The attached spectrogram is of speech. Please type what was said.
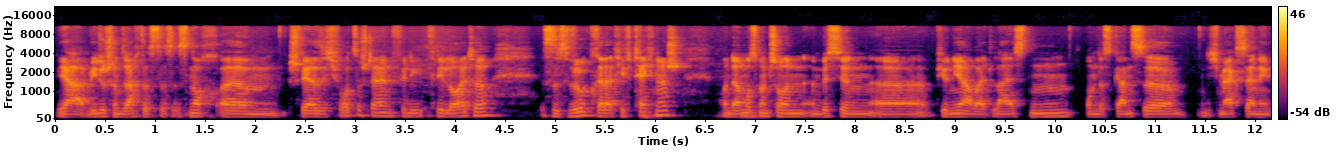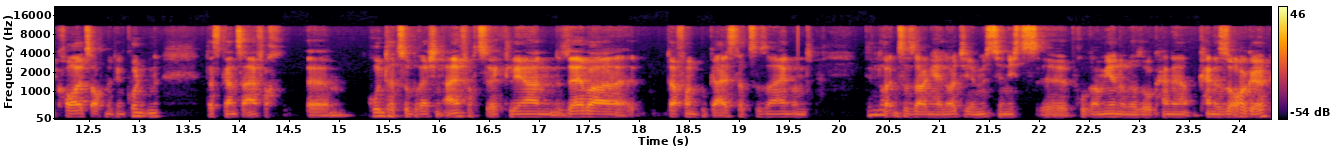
ja, wie du schon sagtest, das ist noch ähm, schwer sich vorzustellen für die, für die Leute. Es ist, wirkt relativ technisch und da muss man schon ein bisschen äh, Pionierarbeit leisten, um das Ganze, ich merke es ja in den Calls auch mit den Kunden, das Ganze einfach ähm, runterzubrechen, einfach zu erklären, selber davon begeistert zu sein und den Leuten zu sagen, hey Leute, ihr müsst hier nichts äh, programmieren oder so, keine, keine Sorge.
